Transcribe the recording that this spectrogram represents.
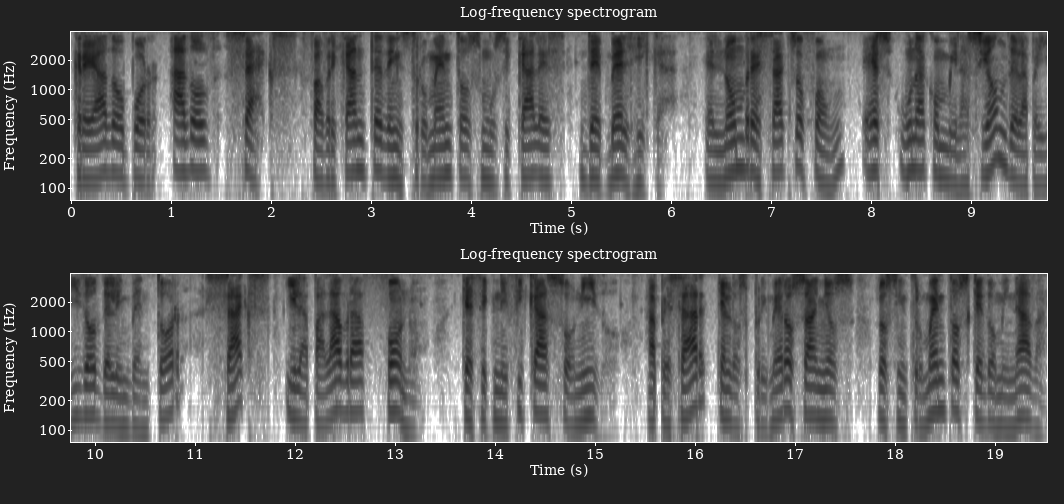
creado por Adolf Sax, fabricante de instrumentos musicales de Bélgica. El nombre saxofón es una combinación del apellido del inventor Sax y la palabra fono, que significa sonido a pesar que en los primeros años los instrumentos que dominaban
